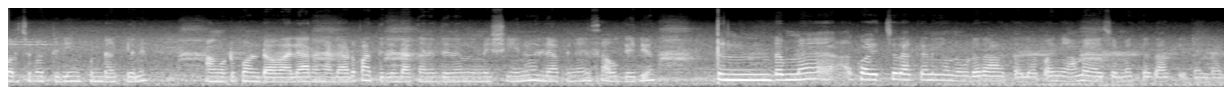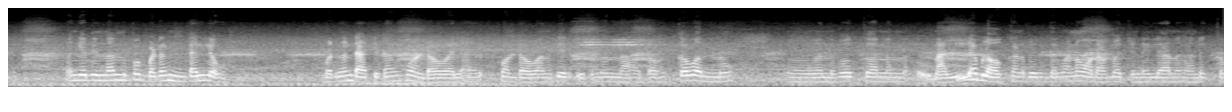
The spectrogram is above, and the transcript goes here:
കുറച്ച് പത്തിരി എനിക്ക് ഉണ്ടാക്കിയാൽ അങ്ങോട്ട് കൊണ്ടുപോകാൻ അറിഞ്ഞാണ്ട് അവിടെ പത്തിരി ഉണ്ടാക്കാൻ ഇതിന് മെഷീനും ഇല്ല. പിന്നെ സൗകര്യം തിണ്ടമ്മ കുഴച്ചതാക്കുകയാണെങ്കിൽ ഒന്നുകൂടെ റാട്ടല്ലോ അപ്പോൾ ഞാൻ മേശമ്മൊക്കെ ഇതാക്കിയിട്ടുണ്ടാക്കി. എങ്കിൽ ഇന്നിപ്പോൾ ഇവിടെ ഉണ്ടല്ലോ. ഇവിടെ നിന്ന് ഉണ്ടാക്കിയിട്ട് അങ്ങ് കൊണ്ടുപോകാൻ കൊണ്ടുപോകാമെന്ന് കരുതിയിട്ട് നിന്നാട്ടോ ഒക്കെ വന്നു. വന്നപ്പോൾ കാരണം നല്ല ബ്ലോക്കാണ് പെരിന്തൽമണ്ണ ഓടാൻ പറ്റണില്ല എന്നുകൊണ്ട് ഒക്കെ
